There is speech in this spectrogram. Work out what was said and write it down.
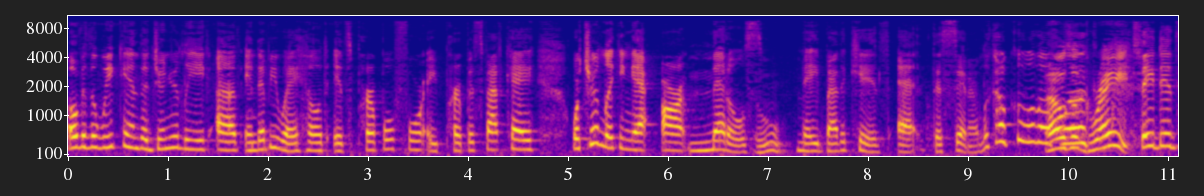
Over the weekend, the Junior League of NWA held its Purple for a Purpose 5K. What you're looking at are medals Ooh. made by the kids at the center. Look how cool those Those look. look great. They did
